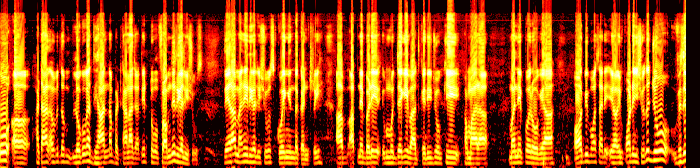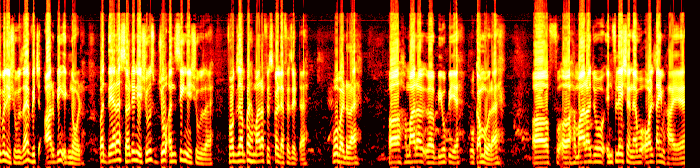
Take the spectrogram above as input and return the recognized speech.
को uh, हटाना मतलब लोगों का ध्यान ना भटकाना चाहती है from the real issues there are many real issues going in the country आप अपने बड़े मुद्दे की बात करी जो कि हमारा मणिपुर हो गया और भी बहुत सारे इंपॉर्टेंट इशूज़ है जो विजिबल इशूज़ है which are being ignored but there are certain issues जो अनसीन इशूज़ है. फॉर एग्ज़ाम्पल हमारा फ़िज़िकल डेफिजिट है वो बढ़ रहा है। अ, हमारा बी ओ पी है वो कम हो रहा है। फ- अ, हमारा जो इन्फ्लेशन है वो ऑल टाइम हाई है।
